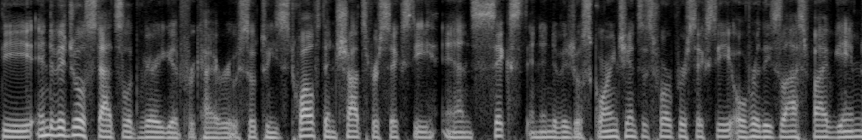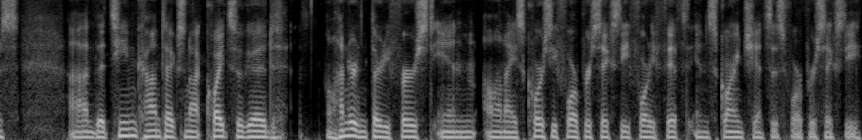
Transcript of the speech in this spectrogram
The individual stats look very good for Kyrou. So he's 12th in shots per 60 and 6th in individual scoring chances for per 60 over these last five games. Uh, the team context not quite so good. 131st in on ice Corsi 4 per 60, 45th in scoring chances 4 per 60.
